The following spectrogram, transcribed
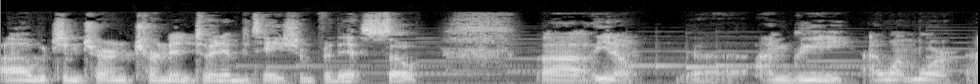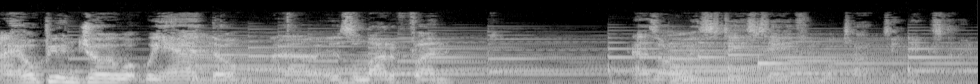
uh, which in turn turned into an invitation for this. So, uh, you know, uh, I'm greedy. I want more. I hope you enjoy what we had, though. Uh, it was a lot of fun. As always, stay safe, and we'll talk to you next time.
